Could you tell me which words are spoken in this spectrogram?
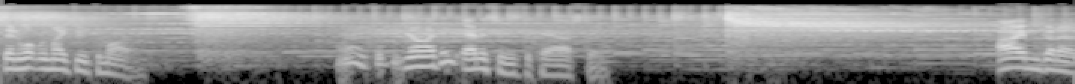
than what we might do tomorrow. Yeah, be- no, I think Edison's the caster. I'm gonna,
